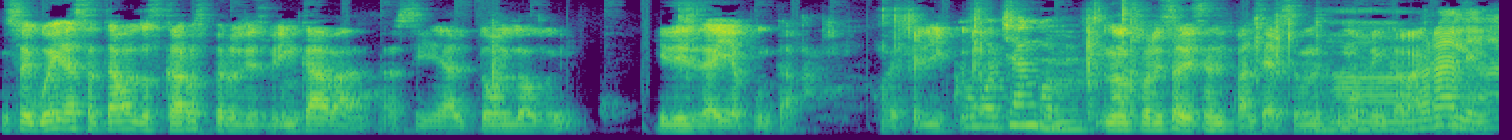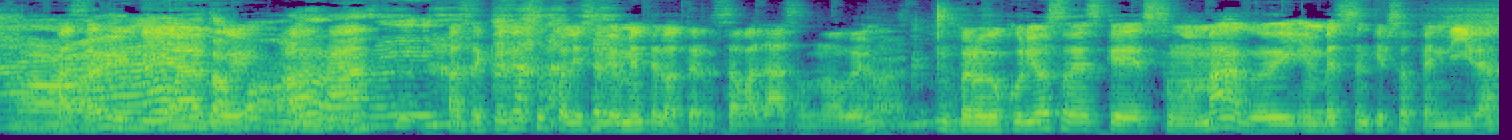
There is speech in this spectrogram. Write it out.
Ese güey asaltaba los carros pero les brincaba así al tolo, güey. Y desde ahí apuntaba. De película. Como chango. Mm. No, por eso decían el pantera, según como Ah, brincaba. órale. Hasta que un día, güey. Ajá. Hasta que un día su policía obviamente lo aterrizó a balazos, ¿no, güey? Ah, Pero lo curioso es que su mamá, güey, en vez de sentirse ofendida,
